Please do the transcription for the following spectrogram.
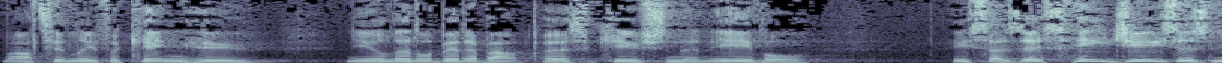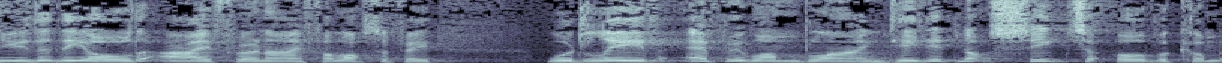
Martin Luther King, who knew a little bit about persecution and evil, he says this, he, Jesus, knew that the old eye for an eye philosophy would leave everyone blind. He did not seek to overcome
